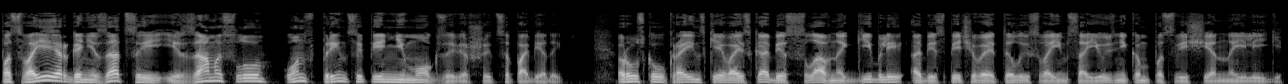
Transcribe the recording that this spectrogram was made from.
По своей организации и замыслу он в принципе не мог завершиться победой. Русско-украинские войска бесславно гибли, обеспечивая тылы своим союзникам по священной лиге.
